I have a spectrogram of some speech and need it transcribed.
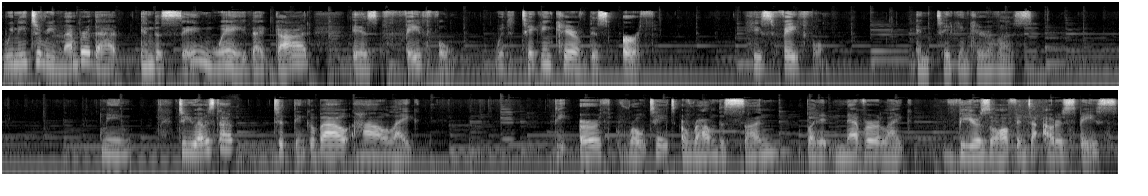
we need to remember that in the same way that God is faithful with taking care of this earth, He's faithful in taking care of us. I mean, do you ever stop to think about how, like, the earth rotates around the sun, but it never, like, veers off into outer space?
